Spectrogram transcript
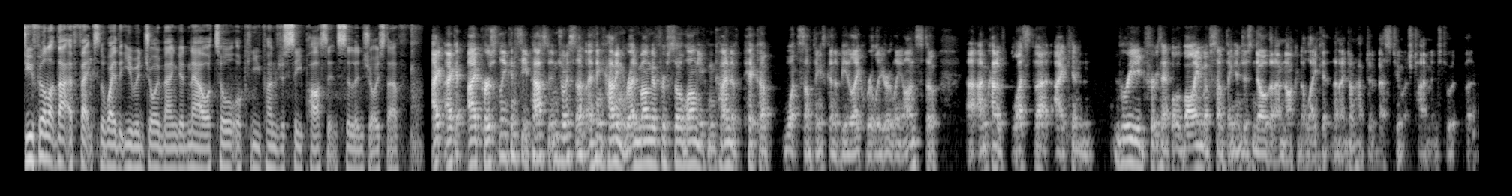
Do you feel like that affects the way that you enjoy manga now at all, or can you kind of just see past it and still enjoy stuff? I, I, I personally can see past it and enjoy stuff. I think having read manga for so long, you can kind of pick up what something's going to be like really early on. So uh, I'm kind of blessed that I can read, for example, a volume of something and just know that I'm not going to like it, and then I don't have to invest too much time into it. But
